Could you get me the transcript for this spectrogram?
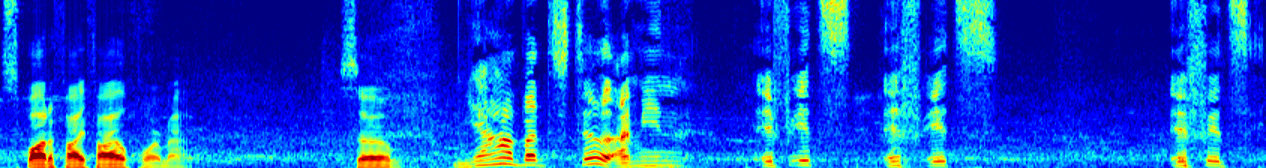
Spotify file format. So Yeah, but still, I mean, if it's if it's if it's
